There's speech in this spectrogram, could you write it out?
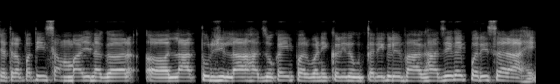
छत्रपती संभाजीनगर लातूर जिल्हा हा जो काही परभणीकडील उत्तरेकडील भाग हा जे काही परिसर आहे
